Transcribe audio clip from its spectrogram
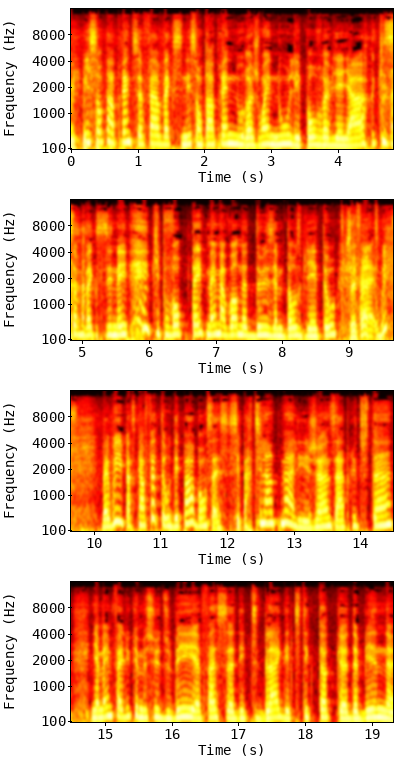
Ils sont en train de se faire vacciner, sont en train de nous rejoindre, nous, les pauvres vieillards qui sommes vaccinés, qui pouvons peut-être même avoir notre deuxième dose bientôt. C'est fait. Euh, oui. Ben oui, parce qu'en fait, au départ, bon, ça c'est parti lentement, les jeunes, ça a pris du temps. Il a même fallu que M. Dubé euh, fasse euh, des petites blagues, des petits TikTok euh, de bin.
